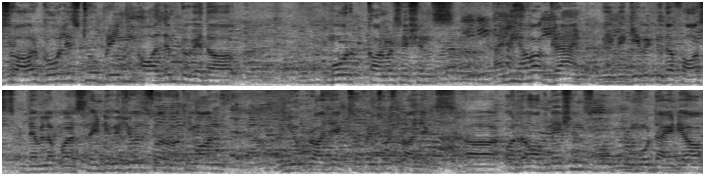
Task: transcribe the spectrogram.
So our goal is to bring all them together more conversations. And we have a grant. We, we give it to the FOSS developers the individuals who are working on new projects open source projects uh, or the organizations who promote the idea of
